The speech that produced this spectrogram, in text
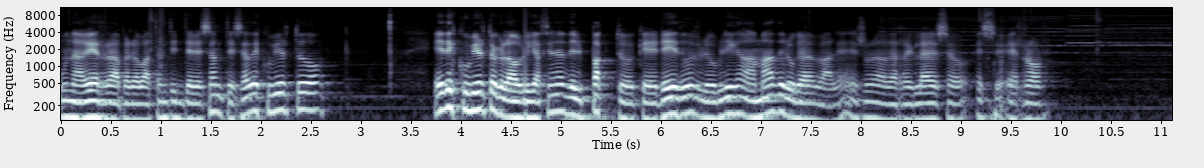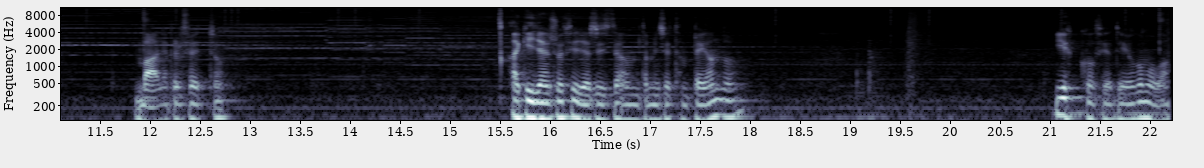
una guerra, pero bastante interesante. Se ha descubierto He descubierto que las obligaciones del pacto que le obligan a más de lo que... Vale, es hora de arreglar ese error. Vale, perfecto. Aquí ya en Suecia ya se también se están pegando. Y Escocia, tío, ¿cómo va?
